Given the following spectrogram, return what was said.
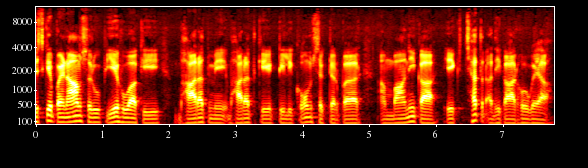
इसके परिणाम स्वरूप ये हुआ कि भारत में, भारत के टेलीकॉम सेक्टर पर अंबानी का एक छत्र अधिकार हो गया।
